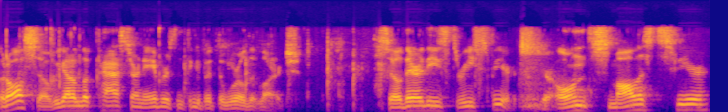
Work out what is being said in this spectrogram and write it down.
But also, we got to look past our neighbors and think about the world at large. So there are these three spheres your own smallest sphere,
